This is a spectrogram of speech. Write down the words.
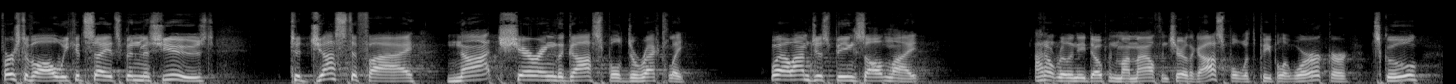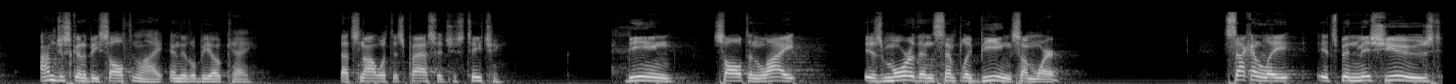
First of all, we could say it's been misused to justify not sharing the gospel directly. Well, I'm just being salt and light. I don't really need to open my mouth and share the gospel with the people at work or at school. I'm just going to be salt and light and it'll be okay. That's not what this passage is teaching. Being salt and light is more than simply being somewhere. Secondly, it's been misused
